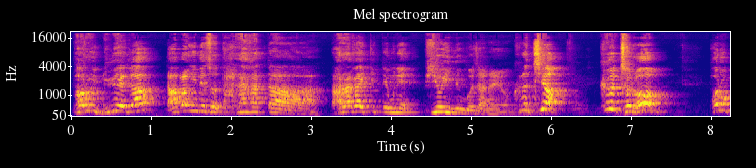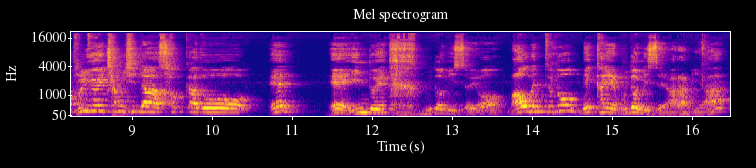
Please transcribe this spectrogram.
바로 이 뉘에가 나방이 돼서 날아갔다. 날아가 있기 때문에 비어 있는 거잖아요. 그렇죠? 그것처럼 바로 불교의 창시자 석가도 예? 예, 인도에 다 무덤이 있어요. 마호메트도 메카에 무덤이 있어요. 아라비아,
